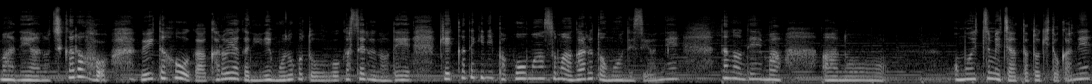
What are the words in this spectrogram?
まあねあの力を抜いた方が軽やかにね物事を動かせるので結果的にパフォーマンスも上がると思うんですよね。なのでまああの思い詰めちゃった時とかね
